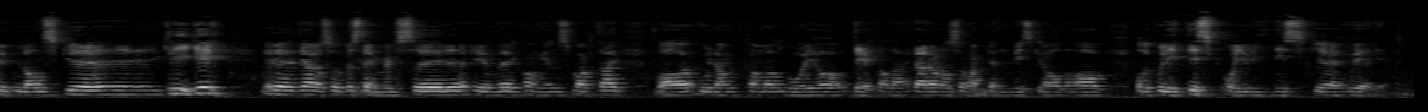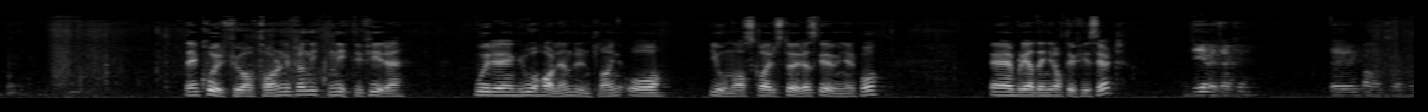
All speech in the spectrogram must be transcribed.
utenlandske eh, kriger. Det er altså bestemmelser under kongens makt her. Hva, hvor langt kan man gå i å delta der? Der har det også vært en viss grad av både politisk og juridisk uenighet. Den Korfu-avtalen fra 1994, hvor Gro Harlem Brundtland og Jonas Gahr Støre skrev under på, eh, ble den ratifisert? Det vet jeg ikke. Det kan jeg ikke svare på.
